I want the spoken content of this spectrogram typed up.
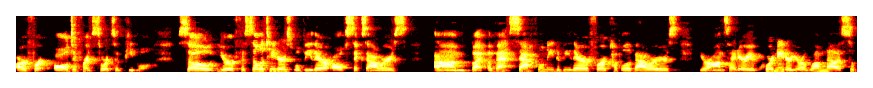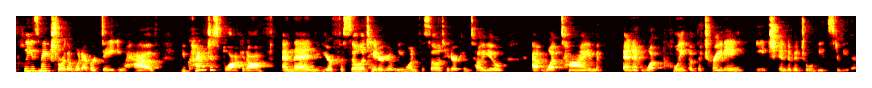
are for all different sorts of people. So your facilitators will be there all six hours, um, but event staff will need to be there for a couple of hours. Your on-site area coordinator, your alumna. So please make sure that whatever date you have, you kind of just block it off, and then your facilitator, your lead one facilitator, can tell you at what time and at what point of the training each individual needs to be there.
